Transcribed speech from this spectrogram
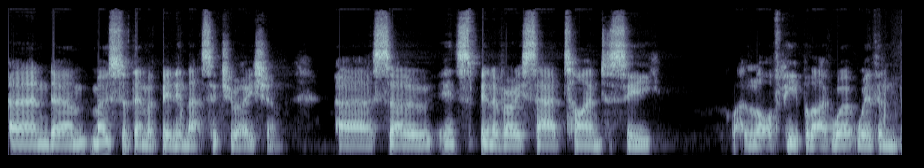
and um, most of them have been in that situation. Uh, so it's been a very sad time to see quite a lot of people that I've worked with, and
